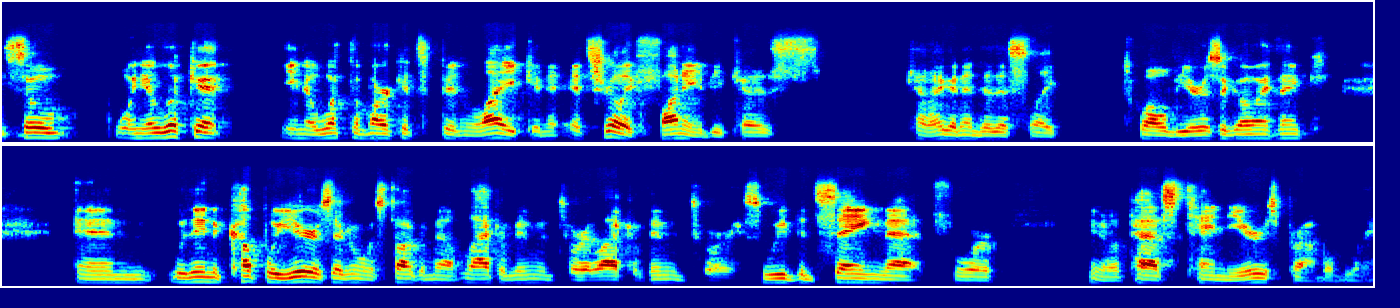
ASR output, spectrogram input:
So when you look at you know what the market's been like and it's really funny because can i got into this like 12 years ago i think and within a couple years everyone was talking about lack of inventory lack of inventory so we've been saying that for you know the past 10 years probably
